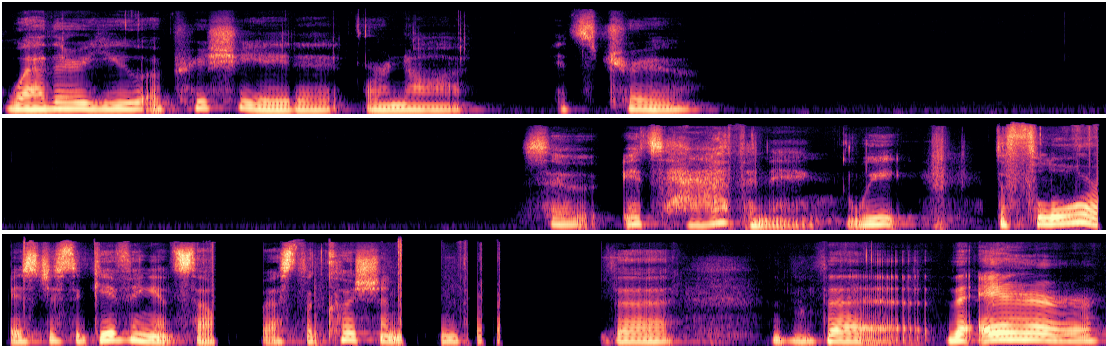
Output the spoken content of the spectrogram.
Whether you appreciate it or not, it's true. So it's happening. We, the floor is just giving itself to us. The cushion, the the the air,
